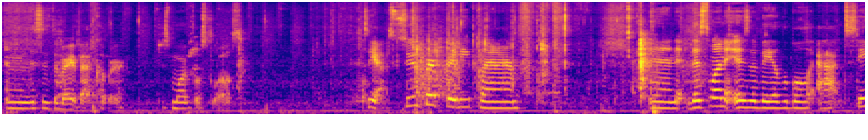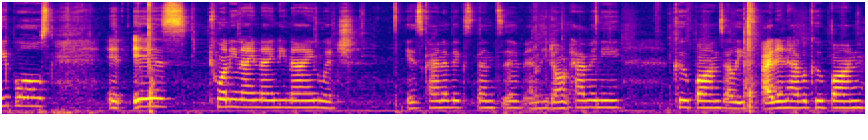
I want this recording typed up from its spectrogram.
And this is the very back cover, just more of those florals. So yeah, super pretty planner. And this one is available at Staples. It is $29.99, which is kind of expensive, and they don't have any coupons. At least I didn't have a coupon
